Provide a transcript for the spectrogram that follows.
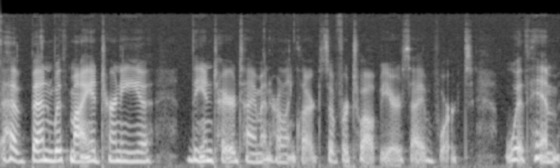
have been with my attorney the entire time at Herrling Clark. So for 12 years, I've worked with him.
